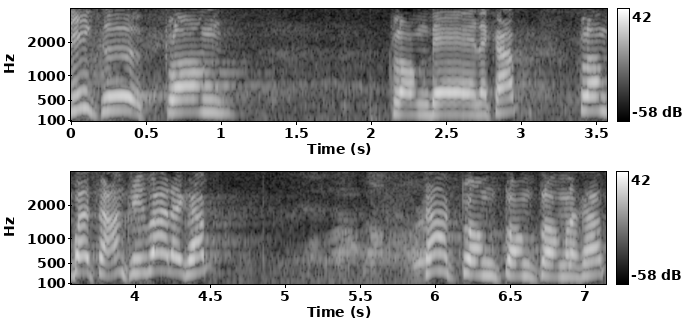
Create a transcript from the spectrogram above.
นี่คือกล่องกล่องแดนะครับ กล่องภาษาอังกฤษว่าอะไรครับ ถ้ากล่องกล่องกล่องแล้วครับ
